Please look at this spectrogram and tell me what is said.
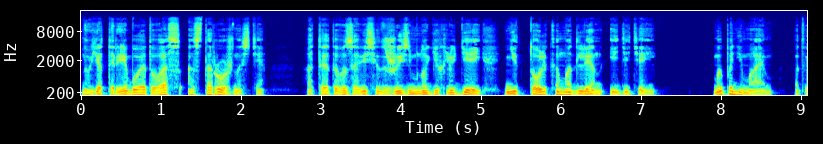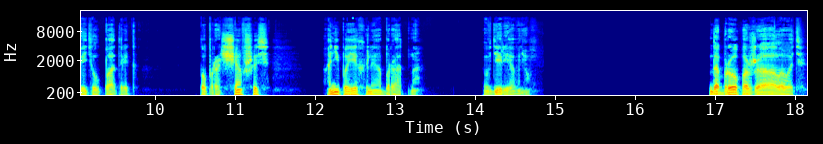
но я требую от вас осторожности. От этого зависит жизнь многих людей, не только Мадлен и детей. Мы понимаем, — ответил Патрик. Попрощавшись, они поехали обратно, в деревню. «Добро пожаловать!»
